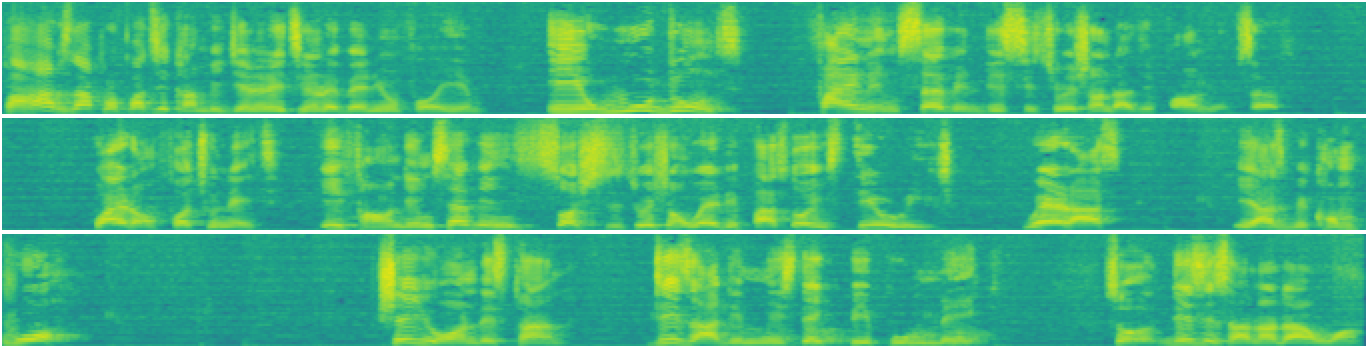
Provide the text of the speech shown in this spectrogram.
perhaps that property can be generating revenue for him he wouldn't find himself in this situation that he found himself. Quite unfortunate. He found himself in such situation where the pastor is still rich whereas he has become poor. Sure you understand? These are the mistake people make. So this is another one.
